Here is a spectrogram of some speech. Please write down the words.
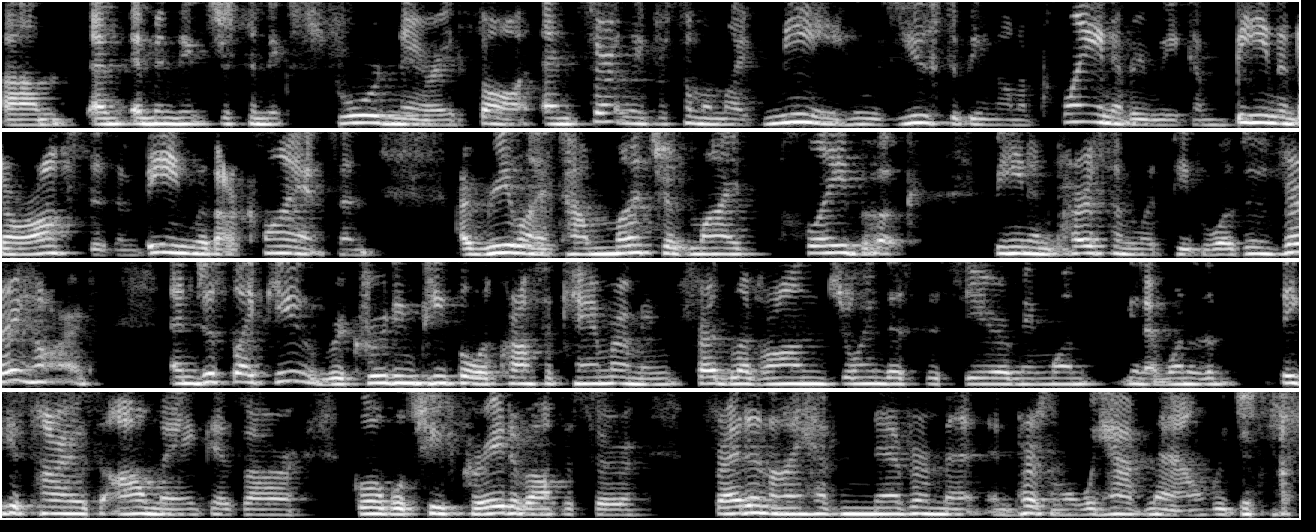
Um, and I mean, it's just an extraordinary thought. And certainly for someone like me, who was used to being on a plane every week and being in our offices and being with our clients, and I realized how much of my playbook being in person with people was, it was very hard. And just like you, recruiting people across a camera. I mean, Fred Levron joined us this year. I mean, one, you know, one of the biggest hires I'll make as our global chief creative officer, Fred and I have never met in person. Well, we have now. We just met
